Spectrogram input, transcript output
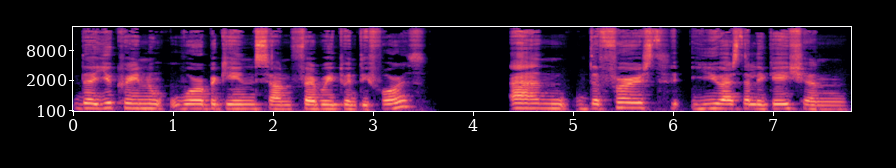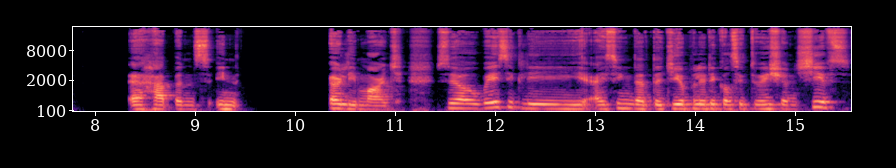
the Ukraine war begins on February 24th. And the first US delegation uh, happens in early March. So basically, I think that the geopolitical situation shifts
